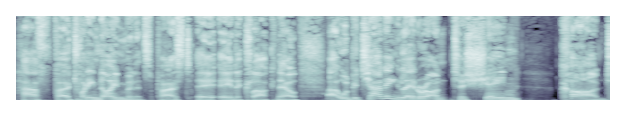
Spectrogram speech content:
half uh, 29 minutes past eight, eight o'clock now. Uh, we'll be chatting later on to Shane Codd.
